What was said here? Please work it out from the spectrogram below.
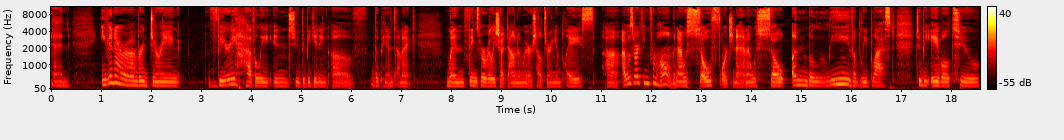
And even I remember during very heavily into the beginning of the pandemic, when things were really shut down and we were sheltering in place, uh, I was working from home and I was so fortunate and I was so unbelievably blessed to be able to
